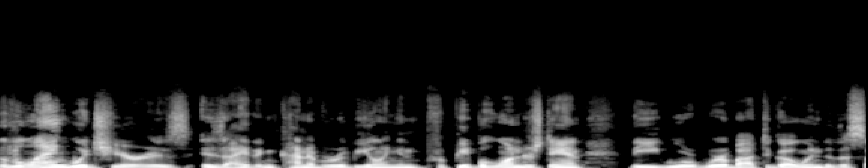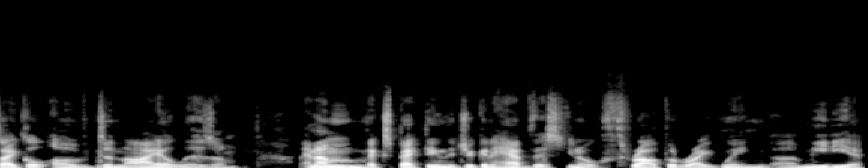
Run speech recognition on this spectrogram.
the language here is, is I think, kind of revealing. And for people who understand the, we're, we're about to go into the cycle of denialism and I'm expecting that you're going to have this, you know, throughout the right wing uh, media,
